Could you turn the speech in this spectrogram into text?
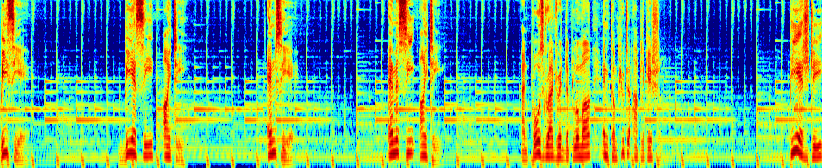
BCA, BSc IT, MCA, MSc IT, and postgraduate diploma in computer application. PhD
